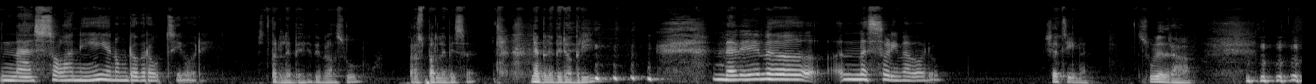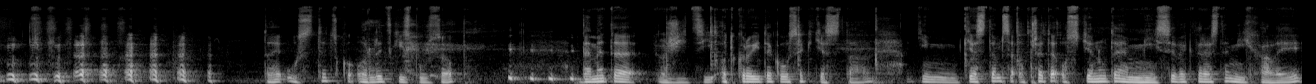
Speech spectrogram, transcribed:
ne solený, jenom do vroucí vody. Stvrdly by, kdyby byla sůl? Rozpadly by se? Nebyly by dobrý? Nevím, nesolíme vodu. Šetříme. Sůl je drahá. to je ústecko-orlický způsob. Vemete lžící, odkrojíte kousek těsta, tím těstem se opřete o stěnu té mísy, ve které jste míchali.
